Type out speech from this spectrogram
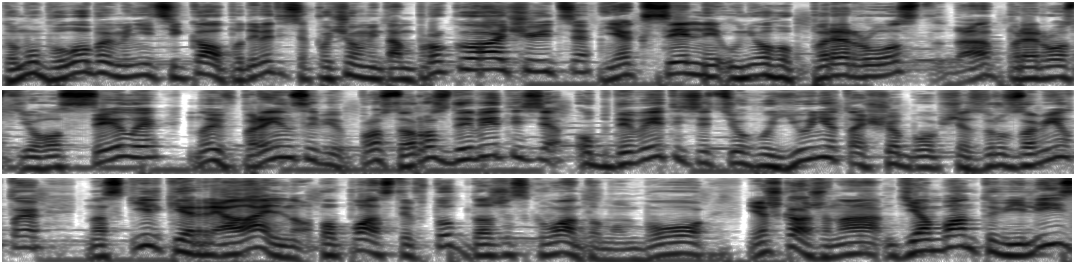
Тому було би мені цікаво подивитися, по чому він там прокачується, як сильний у нього прирост, да, прирост його сили. Ну і в принципі, просто роздивитися, обдивитися цього юніта, щоб взагалі зрозуміти, наскільки реально попасти в топ даже з квантумом. Бо я ж кажу, на діамантовій лізі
